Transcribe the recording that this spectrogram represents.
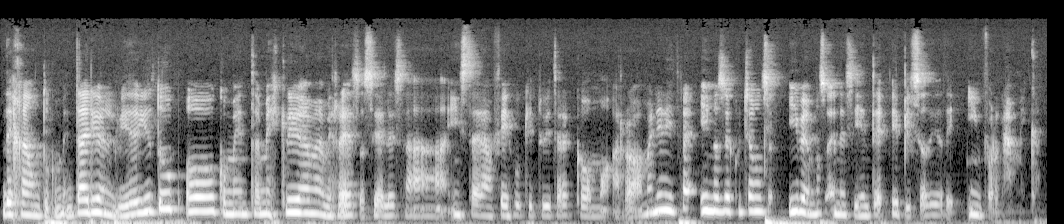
Deja un tu comentario en el video de YouTube o coméntame, escríbeme a mis redes sociales a Instagram, Facebook y Twitter como arroba marianita y nos escuchamos y vemos en el siguiente episodio de Inforgámica.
